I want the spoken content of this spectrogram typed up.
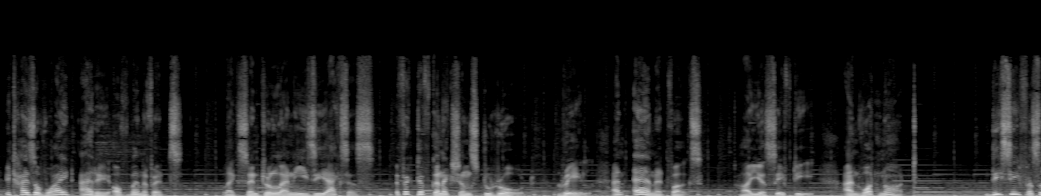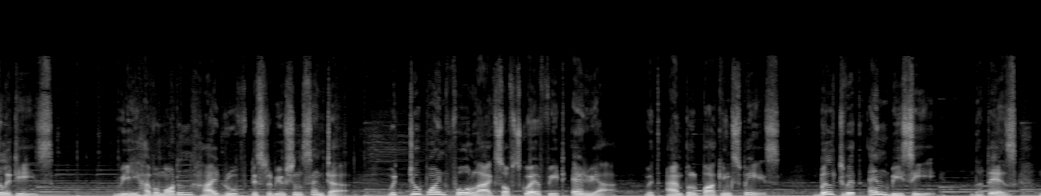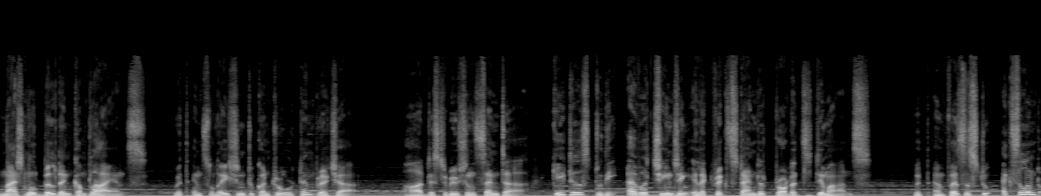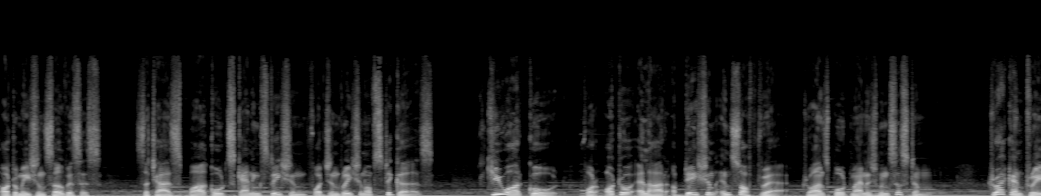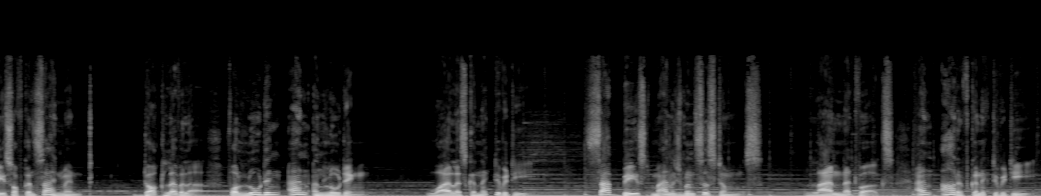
It has a wide array of benefits like central and easy access, effective connections to road, rail, and air networks, higher safety, and whatnot. DC facilities. We have a modern high roof distribution center with 2.4 lakhs of square feet area with ample parking space built with NBC that is National Building Compliance with insulation to control temperature. Our distribution center caters to the ever-changing electric standard products demands with emphasis to excellent automation services such as barcode scanning station for generation of stickers, QR code for auto LR updation in software, transport management system, track and trace of consignment, dock leveler for loading and unloading, wireless connectivity, SAP-based management systems, LAN networks and RF connectivity.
